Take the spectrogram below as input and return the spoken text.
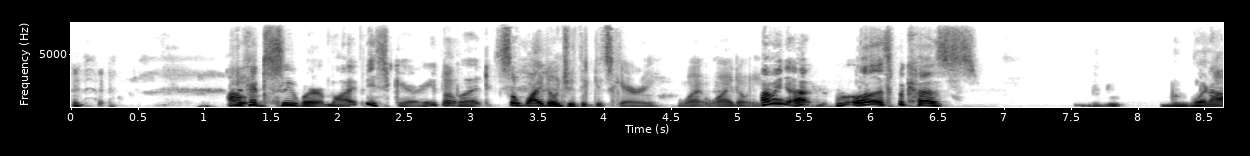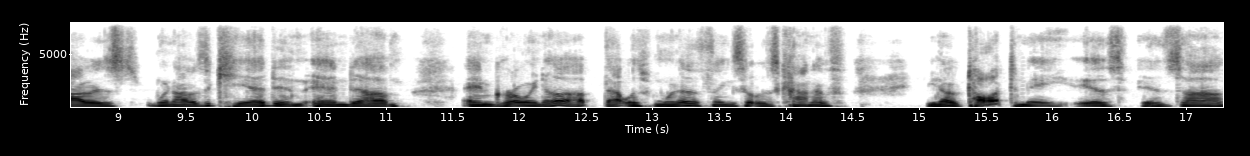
I well, can see where it might be scary, well, but so why don't you think it's scary? Why why don't you? I mean, I, well, it's because when I was when I was a kid and and um, and growing up, that was one of the things that was kind of you know taught to me is is uh,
